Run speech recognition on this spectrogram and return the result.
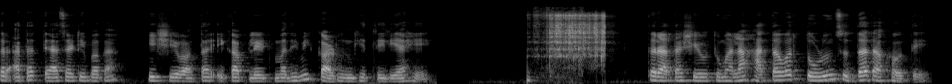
तर आता त्यासाठी बघा ही शेव आता एका प्लेटमध्ये मी काढून घेतलेली आहे. तर आता शेव तुम्हाला हातावर तोडून सुद्धा दाखवते.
